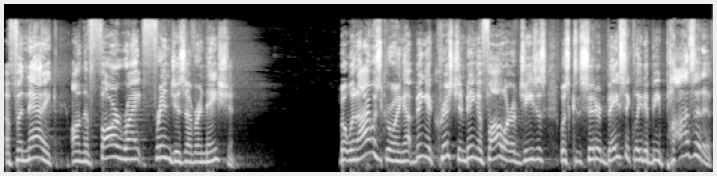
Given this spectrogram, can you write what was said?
a fanatic on the far right fringes of our nation. But when I was growing up, being a Christian, being a follower of Jesus was considered basically to be positive.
